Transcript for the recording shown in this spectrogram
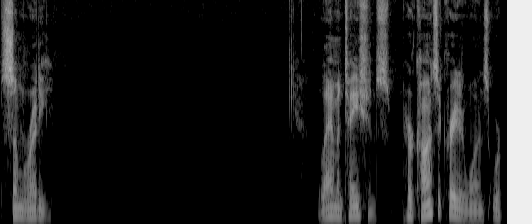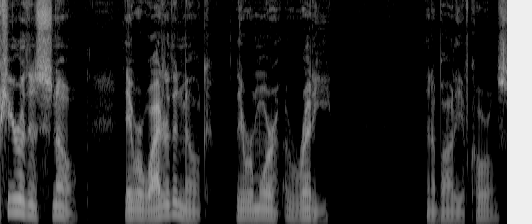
Some ruddy. Lamentations. Her consecrated ones were purer than snow. They were whiter than milk. They were more ruddy than a body of corals.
